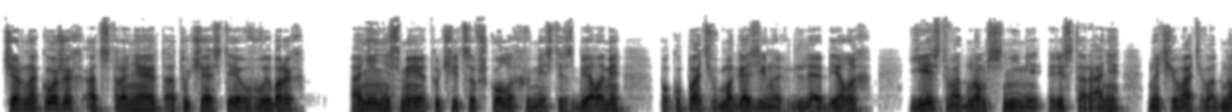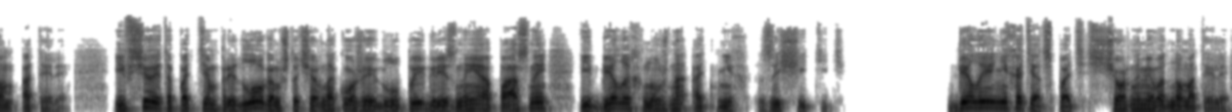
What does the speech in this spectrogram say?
Чернокожих отстраняют от участия в выборах, они не смеют учиться в школах вместе с белыми, покупать в магазинах для белых, есть в одном с ними ресторане, ночевать в одном отеле. И все это под тем предлогом, что чернокожие глупы, грязны, опасны, и белых нужно от них защитить. Белые не хотят спать с черными в одном отеле,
